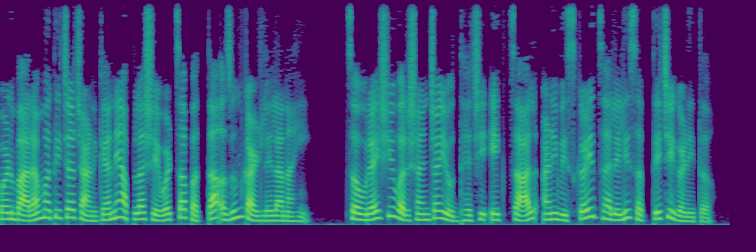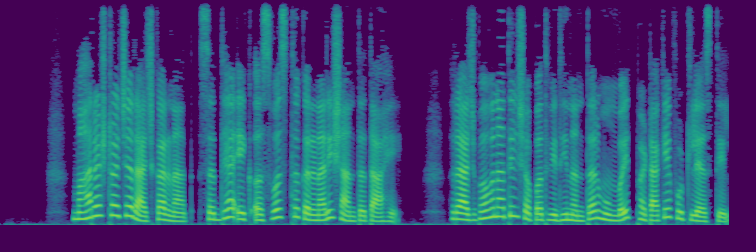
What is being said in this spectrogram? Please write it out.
पण बारामतीच्या चाणक्याने आपला शेवटचा पत्ता अजून काढलेला नाही. चौऱ्याऐंशी वर्षांच्या योद्ध्याची एक चाल आणि विस्कळीत झालेली सत्तेची गणितं. महाराष्ट्राच्या राजकारणात सध्या एक अस्वस्थ करणारी शांतता आहे. राजभवनातील शपथविधीनंतर मुंबईत फटाके फुटले असतील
